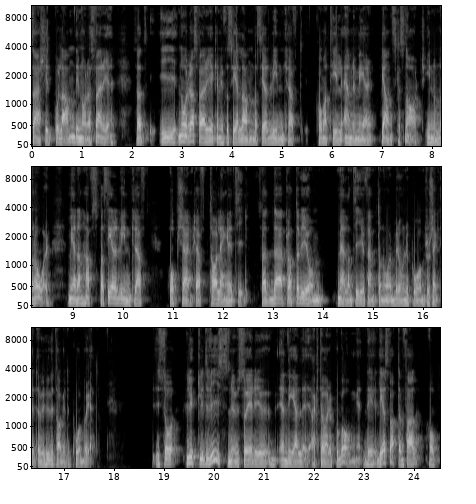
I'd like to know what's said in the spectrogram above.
särskilt på land i norra Sverige. Så att i norra Sverige kan vi få se landbaserad vindkraft komma till ännu mer ganska snart, inom några år. Medan havsbaserad vindkraft och kärnkraft tar längre tid. Så att där pratar vi om mellan 10 och 15 år beroende på om projektet överhuvudtaget är påbörjat. Så lyckligtvis nu så är det ju en del aktörer på gång. Dels Vattenfall och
